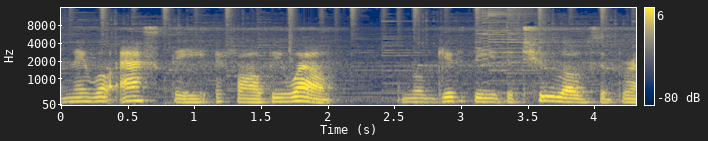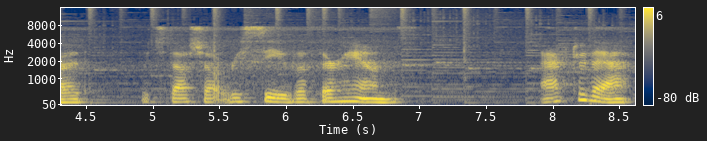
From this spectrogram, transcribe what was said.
And they will ask thee if all be well, and will give thee the two loaves of bread which thou shalt receive of their hands. After that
